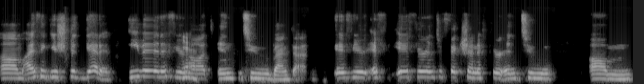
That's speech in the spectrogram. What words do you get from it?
um, i think you should get it even if you're Yeah. not into bangtan. If you're if if you're into fiction if you're into um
